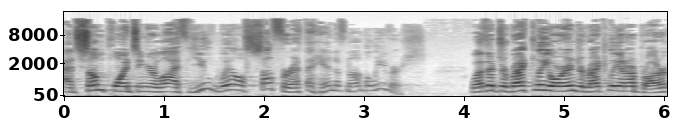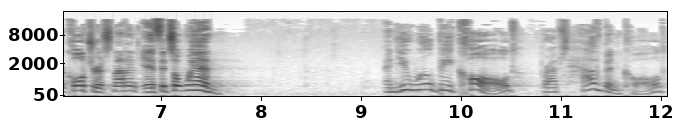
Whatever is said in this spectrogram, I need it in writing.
At some point in your life, you will suffer at the hand of non believers, whether directly or indirectly in our broader culture. It's not an if, it's a when. And you will be called, perhaps have been called,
